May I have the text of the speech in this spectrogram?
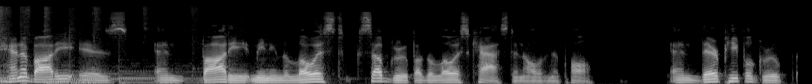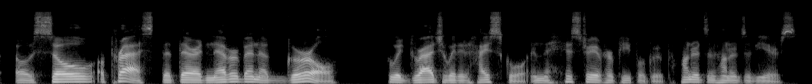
Hannah Badi is and Badi meaning the lowest subgroup of the lowest caste in all of Nepal. And their people group was so oppressed that there had never been a girl who had graduated high school in the history of her people group, hundreds and hundreds of years.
